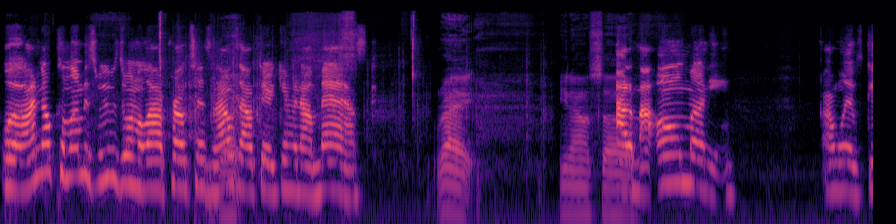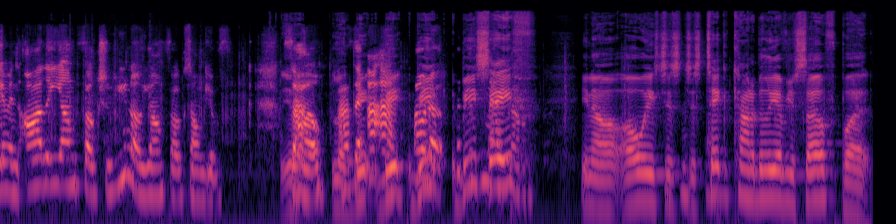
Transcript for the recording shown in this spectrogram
Well, I know Columbus. We was doing a lot of protests, and right. I was out there giving out masks. Right. You know, so out of my own money. I was giving all the young folks. You know, young folks don't give. Yeah, so look, be, like, uh-uh, be, be, be safe. You know, always just just take accountability of yourself. But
